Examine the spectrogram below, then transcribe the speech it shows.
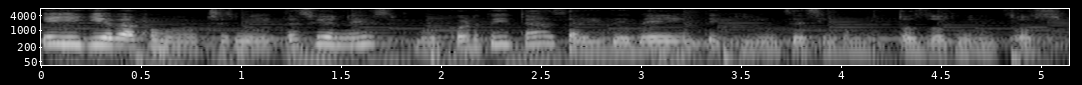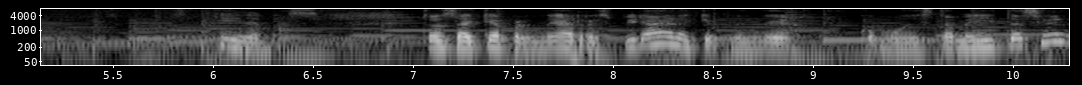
Y ella lleva como muchas meditaciones muy cortitas, ahí de 20, 15, 5 minutos, 2 minutos y demás. Entonces hay que aprender a respirar, hay que aprender como esta meditación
